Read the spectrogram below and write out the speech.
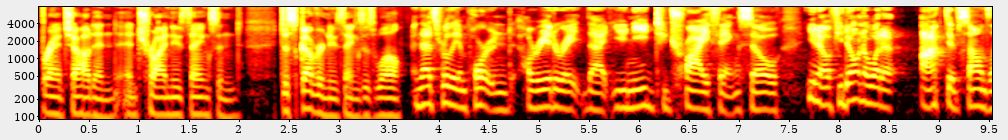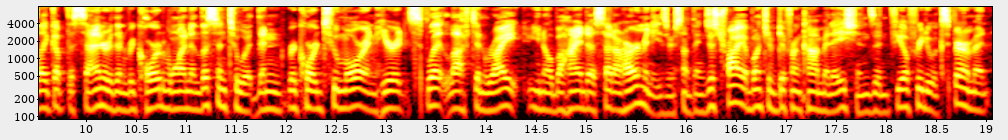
branch out and and try new things and discover new things as well. And that's really important. I'll reiterate that you need to try things. So, you know, if you don't know what octave sounds like up the center, then record one and listen to it, then record two more and hear it split left and right, you know, behind a set of harmonies or something. Just try a bunch of different combinations and feel free to experiment.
